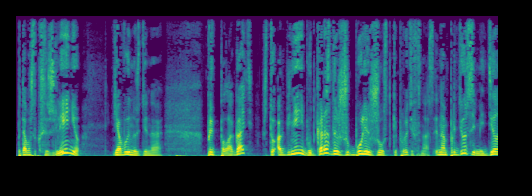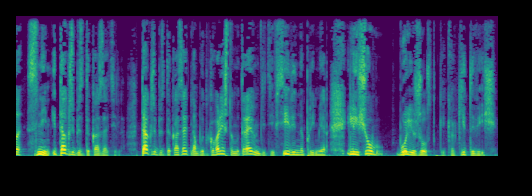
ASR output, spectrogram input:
Потому что, к сожалению, я вынуждена предполагать, что обвинения будут гораздо более жесткие против нас, и нам придется иметь дело с ним, и также бездоказательно. Также бездоказательно будут говорить, что мы травим детей в Сирии, например, или еще более жесткие какие-то вещи.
